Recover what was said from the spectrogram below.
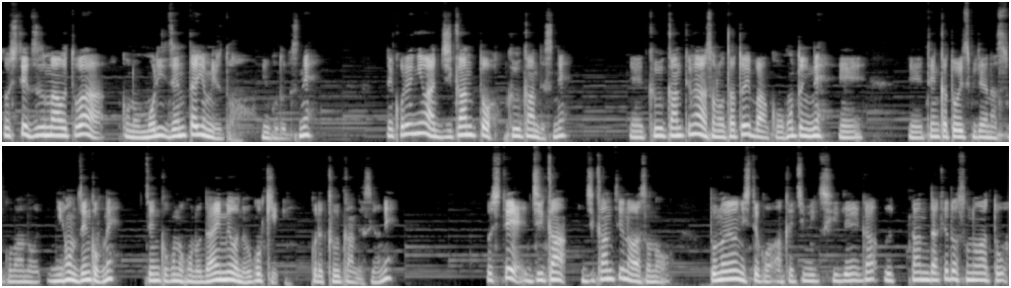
そして、ズームアウトは、この森全体を見るということですね。で、これには時間と空間ですね。えー、空間っていうのは、その、例えば、こう、本当にね、えーえー、天下統一みたいな、このあの、日本全国ね、全国のこの大名の動き、これ空間ですよね。そして、時間。時間っていうのは、その、どのようにしてこう、明智光秀が撃ったんだけど、その後、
